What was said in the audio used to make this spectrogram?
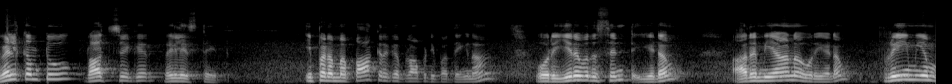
Welcome to Rajsekhar real estate இப்போ நம்ம பார்க்குற ப்ராப்பர்ட்டி பார்த்தீங்கன்னா ஒரு இருபது சென்ட் இடம் அருமையான ஒரு இடம் ப்ரீமியம்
